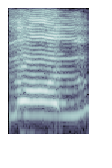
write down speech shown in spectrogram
LOL!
